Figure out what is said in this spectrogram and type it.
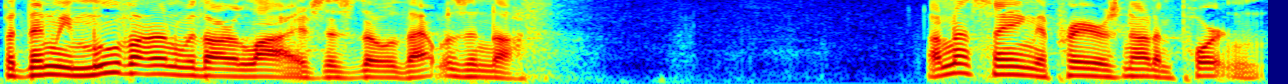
But then we move on with our lives as though that was enough. I'm not saying that prayer is not important.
